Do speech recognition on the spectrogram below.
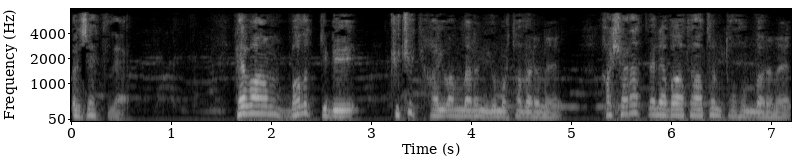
Özetle, hevam balık gibi küçük hayvanların yumurtalarını, haşerat ve nebatatın tohumlarını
